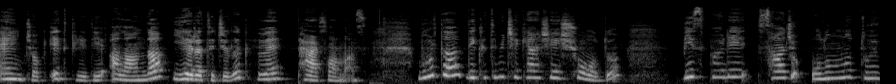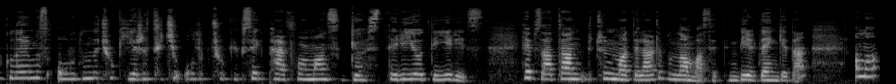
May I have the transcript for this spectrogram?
en çok etkilediği alanda yaratıcılık ve performans. Burada dikkatimi çeken şey şu oldu biz böyle sadece olumlu duygularımız olduğunda çok yaratıcı olup çok yüksek performans gösteriyor değiliz. Hep zaten bütün maddelerde bundan bahsettim. Bir dengeden. Ama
